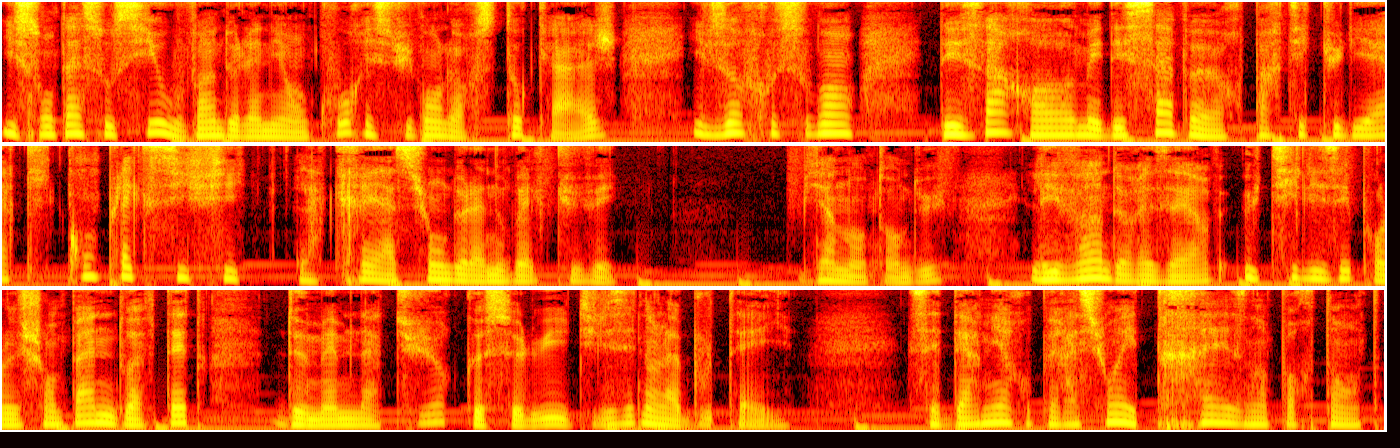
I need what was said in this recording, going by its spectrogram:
Ils sont associés au vin de l'année en cours et suivant leur stockage, ils offrent souvent des arômes et des saveurs particulières qui complexifient la création de la nouvelle cuvée. Bien entendu, les vins de réserve utilisés pour le champagne doivent être de même nature que celui utilisé dans la bouteille. Cette dernière opération est très importante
